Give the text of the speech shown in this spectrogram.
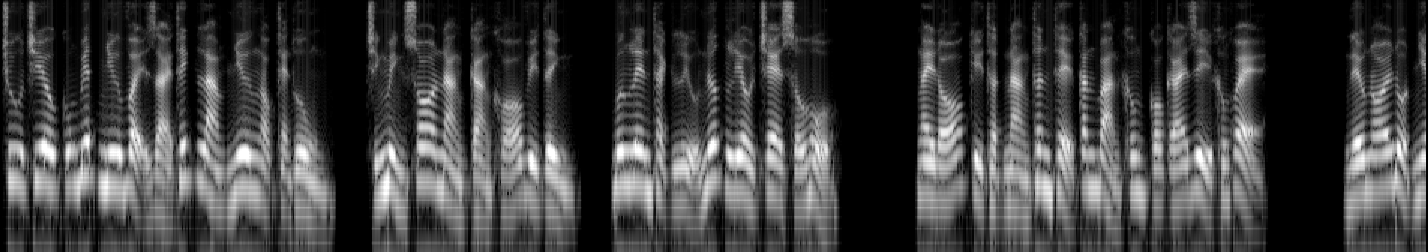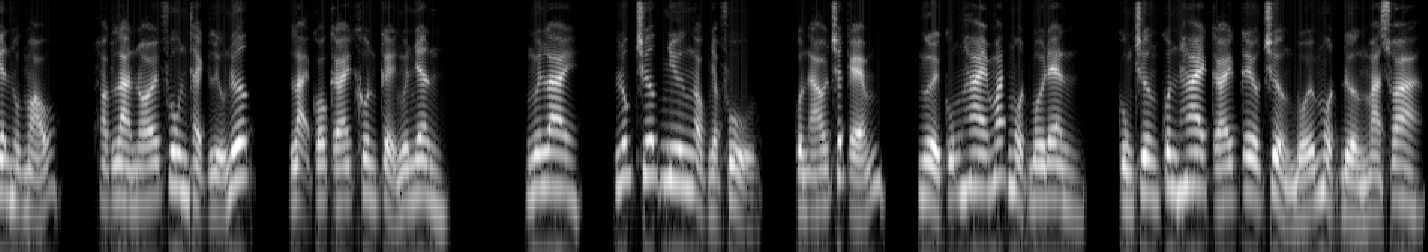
Chu Chiêu cũng biết như vậy giải thích làm như Ngọc thẹn thùng, chính mình so nàng càng khó vì tình, bưng lên thạch liễu nước liêu che xấu hổ. Ngày đó kỳ thật nàng thân thể căn bản không có cái gì không khỏe. Nếu nói đột nhiên hụt máu, hoặc là nói phun thạch liễu nước, lại có cái khôn kể nguyên nhân. Nguyên lai, like, lúc trước như Ngọc nhập phủ, quần áo chất kém, người cũng hai mắt một bôi đen, cùng trương quân hai cái kêu trưởng bối một đường mà xoa.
